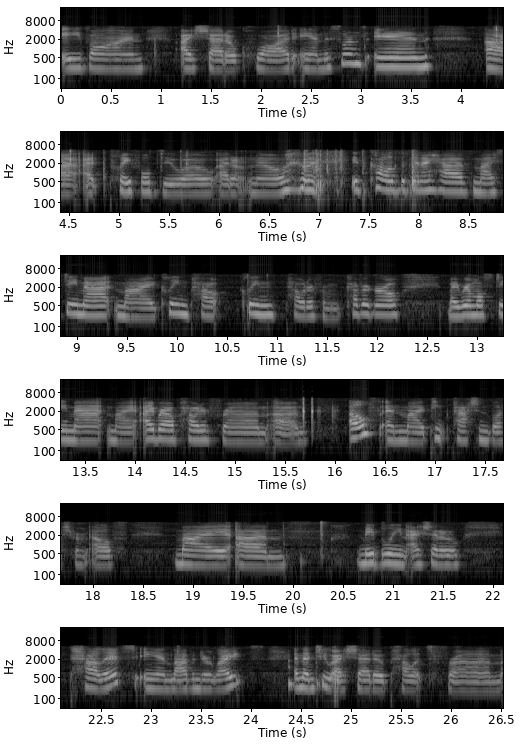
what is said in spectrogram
Avon eyeshadow quad. And this one's in uh, at Playful Duo. I don't know what it's called. But then I have my Stay Matte, my Clean, pow clean Powder from CoverGirl, my Rimmel Stay Matte, my eyebrow powder from um, e.l.f., and my Pink Passion blush from e.l.f., my um, Maybelline eyeshadow palette and Lavender Lights, and then two eyeshadow palettes from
